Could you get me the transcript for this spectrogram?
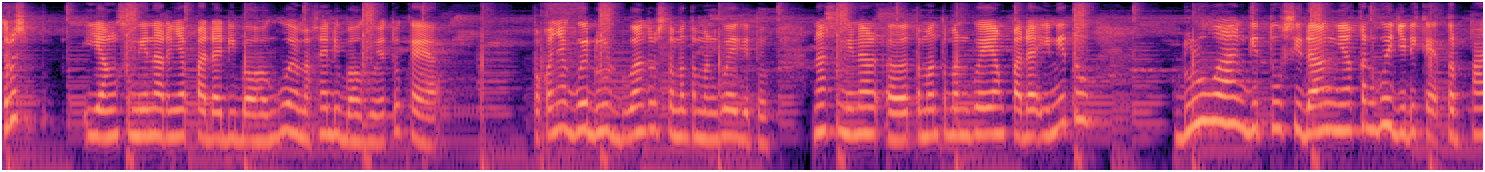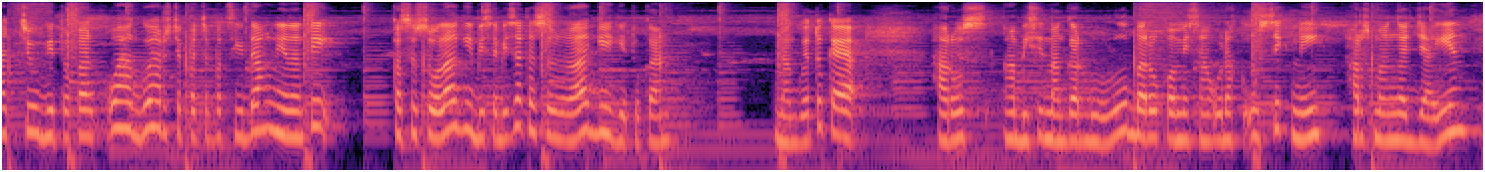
Terus yang seminarnya pada di bawah gue maksudnya di bawah gue tuh kayak pokoknya gue dulu duluan terus teman-teman gue gitu. Nah seminar uh, teman-teman gue yang pada ini tuh duluan gitu sidangnya kan gue jadi kayak terpacu gitu kan. Wah gue harus cepet-cepet sidang nih nanti kesusul lagi bisa-bisa kesusul lagi gitu kan. Nah gue tuh kayak harus ngabisin magar dulu baru kalau misalnya udah keusik nih harus mengejain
